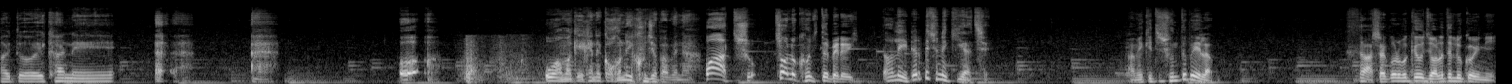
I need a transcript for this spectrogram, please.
হয়তো এখানে ও ও আমাকে এখানে কখনোই খুঁজে পাবে না। পাঁচশো চলো খুঁজতে বেরোই। তাহলে এটার পেছনে কি আছে? আমি কিছু শুনতে পেলাম। আশা করব কেউ জলেতে লুকোয়নি।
